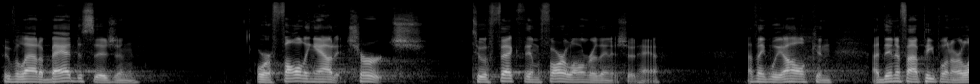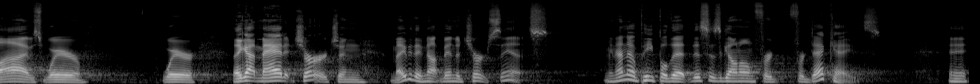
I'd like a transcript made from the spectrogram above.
who've allowed a bad decision or a falling out at church to affect them far longer than it should have? I think we all can identify people in our lives where, where they got mad at church and maybe they've not been to church since. I mean, I know people that this has gone on for, for decades. And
